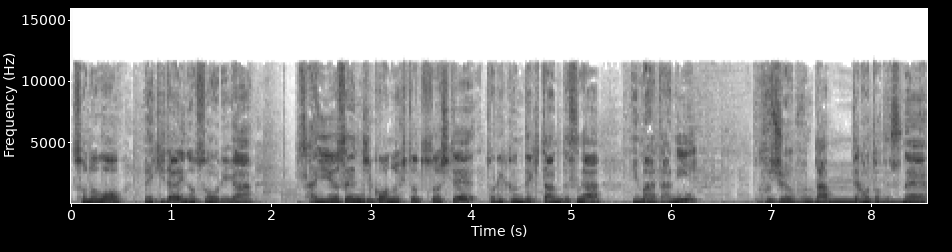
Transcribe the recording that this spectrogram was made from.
その後歴代の総理が最優先事項の一つとして取り組んできたんですが未だに不十分だってことですね。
